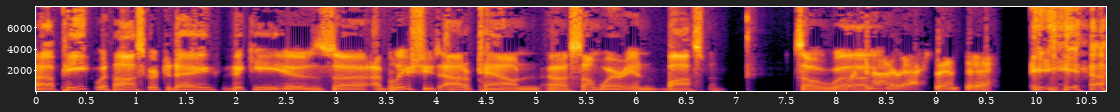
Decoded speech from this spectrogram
uh, Pete with Oscar today. Vicky is, uh, I believe she's out of town uh, somewhere in Boston. So uh, Working on her accent today. yeah.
